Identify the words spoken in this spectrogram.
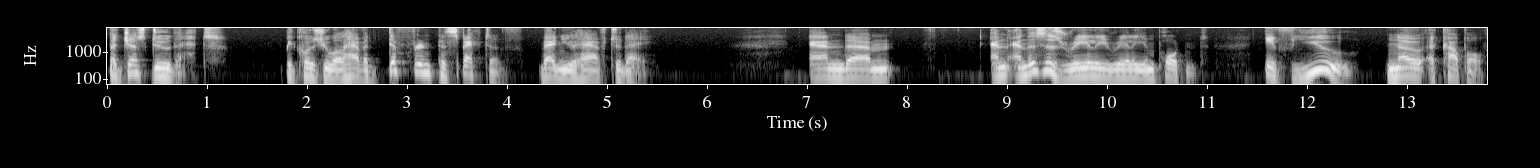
But just do that because you will have a different perspective than you have today. And um, and, and this is really, really important. If you know a couple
